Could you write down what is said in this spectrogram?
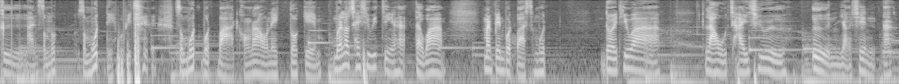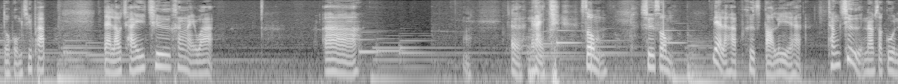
คืออันสมมติ สมมติดิพูดผิด สมมุติบทบาทของเราในตัวเกม เหมือนเราใช้ชีวิตจริงอะฮะ แต่ว่ามันเป็นบทบาทสมมติ โดยที่ว่าเราใช้ชื่ออื่นอย่างเช่นอะตัวผมชื่อพับ แต่เราใช้ชื่อข้างในว่าอ่าเออง่ายส้ม ชื่อส้ม เนี่ยแหละครับ คือสตอรี่ฮะ ทั้งชื่อนามสกุล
